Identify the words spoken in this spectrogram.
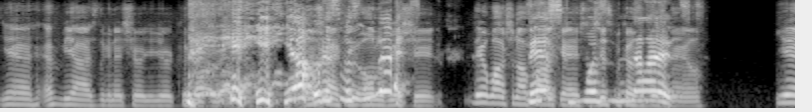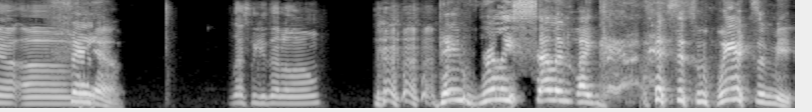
Yeah, FBI is looking at your your cookies. yo, this was nuts. shit. They're watching our This podcast was just because of this now. Yeah, um, Fam, let's leave that alone. they really selling like this is weird to me.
